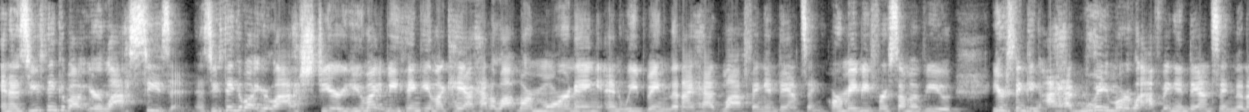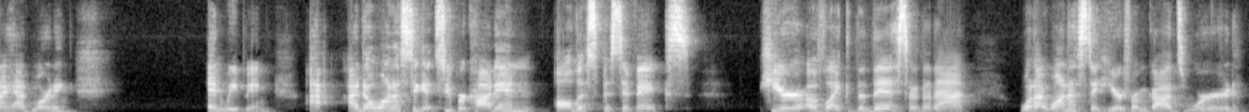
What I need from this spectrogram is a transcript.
And as you think about your last season, as you think about your last year, you might be thinking, like, hey, I had a lot more mourning and weeping than I had laughing and dancing. Or maybe for some of you, you're thinking, I had way more laughing and dancing than I had mourning and weeping. I, don't want us to get super caught in all the specifics here of like the this or the that. What I want us to hear from God's word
